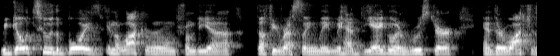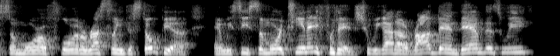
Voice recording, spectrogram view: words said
We go to the boys in the locker room from the uh, Duffy Wrestling League. We have Diego and Rooster, and they're watching some more of Florida Wrestling Dystopia. And we see some more TNA footage. We got a uh, Rob Van Dam this week,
